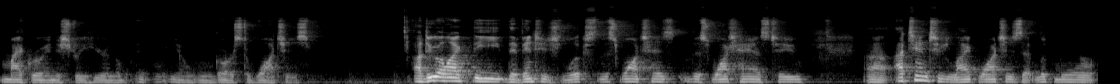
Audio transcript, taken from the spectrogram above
micro industry here in the you know in regards to watches. I do like the the vintage looks this watch has this watch has too. Uh, I tend to like watches that look more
